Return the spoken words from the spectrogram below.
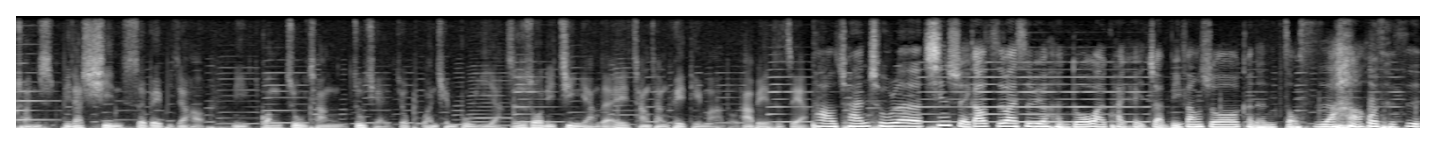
船是比较新，设备比较好，你光住舱住起来就完全不一样。只是说你近洋的，哎，常常可以停码头，差别也是这样。跑船除了薪水高之外，是不是有很多外快可以赚？比方说可能走私啊，或者是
